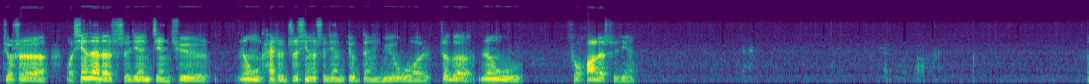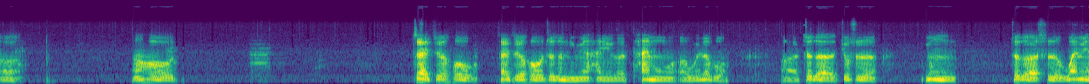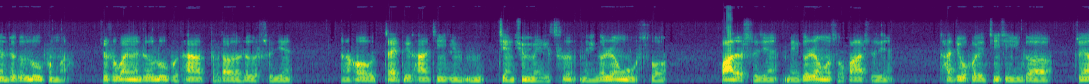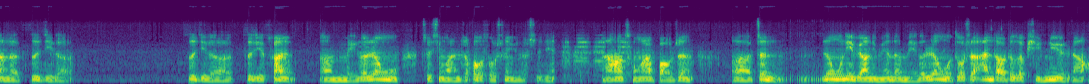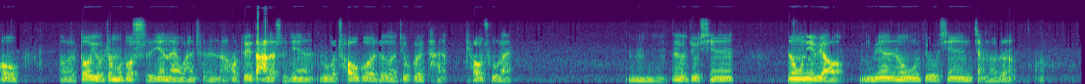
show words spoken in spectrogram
就是我现在的时间减去任务开始执行的时间，就等于我这个任务所花的时间。嗯，然后在最后，在最后这个里面还有一个 time available，啊，这个就是用这个是外面这个 loop 嘛。就是外面这个 loop 它得到的这个时间，然后再对它进行减去每一次每个任务所花的时间，每个任务所花的时间，它就会进行一个这样的自己的自己的自己算，嗯，每个任务执行完之后所剩余的时间，然后从而保证，呃，这任务列表里面的每个任务都是按照这个频率，然后。呃，都有这么多时间来完成，然后最大的时间如果超过这个就会弹跳出来。嗯，这个就先任务列表里面任务就先讲到这。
